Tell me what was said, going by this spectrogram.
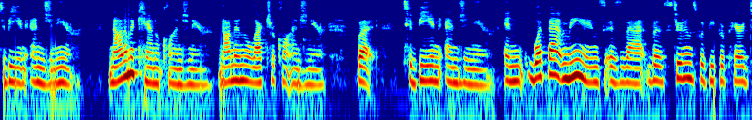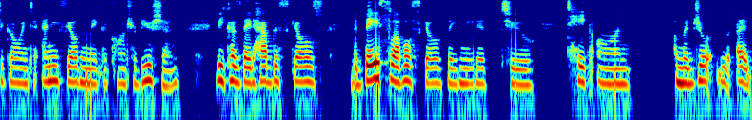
to be an engineer, not a mechanical engineer, not an electrical engineer, but to be an engineer. And what that means is that the students would be prepared to go into any field and make a contribution because they'd have the skills, the base level skills they needed to take on a major, a,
